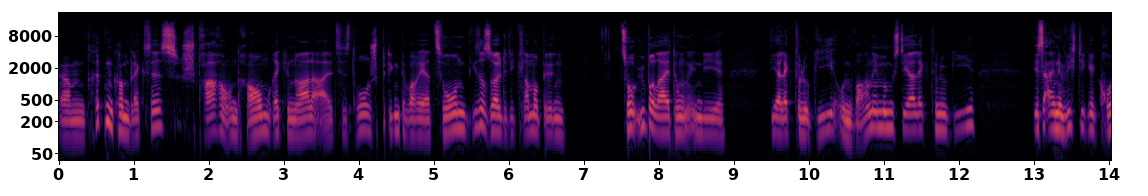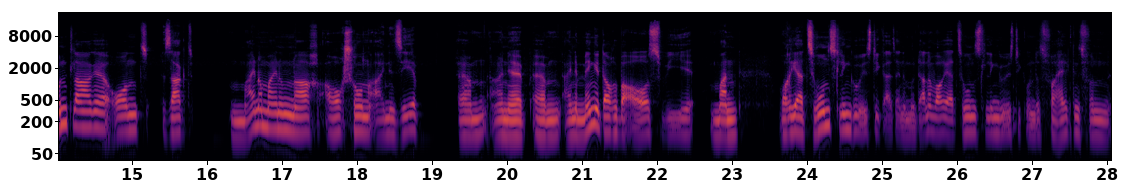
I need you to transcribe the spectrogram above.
ähm, dritten Komplexes, Sprache und Raum, regionale als historisch bedingte Variation, dieser sollte die Klammer bilden zur Überleitung in die Dialektologie und Wahrnehmungsdialektologie, ist eine wichtige Grundlage und sagt meiner Meinung nach auch schon eine sehr ähm, eine, ähm, eine Menge darüber aus, wie man Variationslinguistik als eine moderne Variationslinguistik und das Verhältnis von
